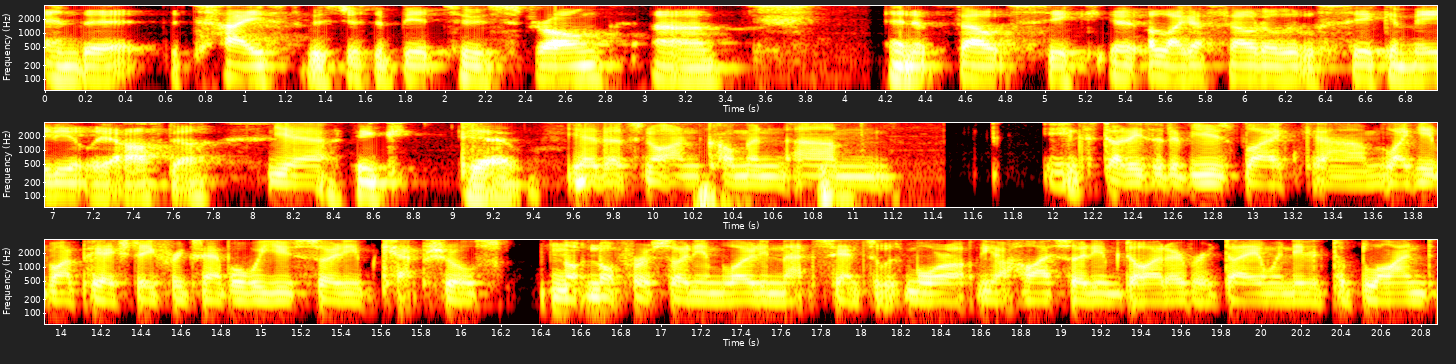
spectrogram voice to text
and the the taste was just a bit too strong. Um, and it felt sick. It, like I felt a little sick immediately after. Yeah. I think yeah. Yeah, that's not uncommon. Um, in studies that have used like um, like in my PhD, for example, we use sodium capsules, not not for a sodium load in that sense. It was more you know high sodium diet over a day, and we needed to blind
